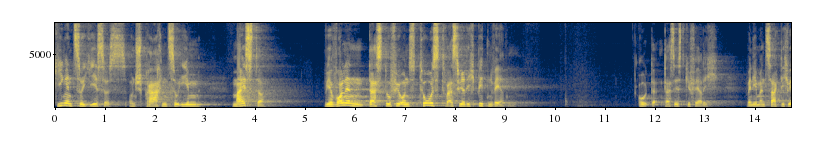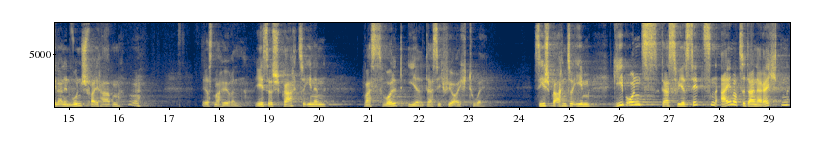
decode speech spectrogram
gingen zu Jesus und sprachen zu ihm, Meister, wir wollen, dass du für uns tust, was wir dich bitten werden. Oh, das ist gefährlich. Wenn jemand sagt, ich will einen Wunsch frei haben, eh, Erst mal hören. Jesus sprach zu ihnen, was wollt ihr, dass ich für euch tue? Sie sprachen zu ihm, gib uns, dass wir sitzen, einer zu deiner Rechten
